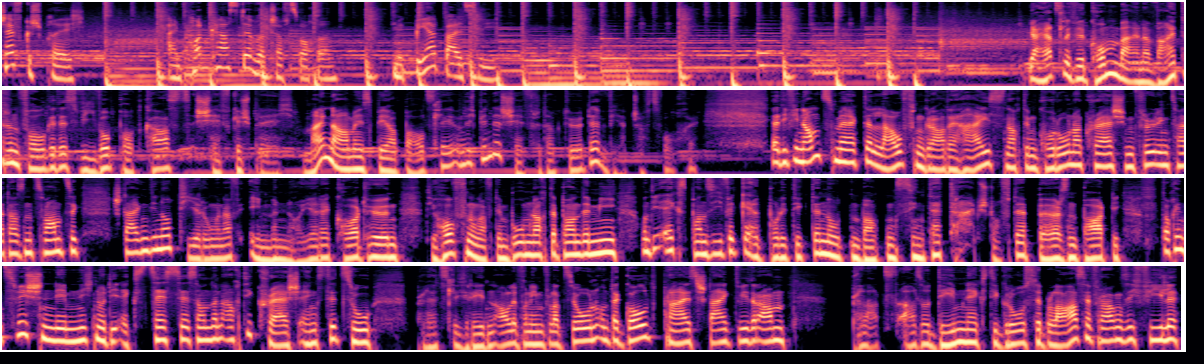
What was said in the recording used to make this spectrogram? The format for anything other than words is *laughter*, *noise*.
Chefgespräch, ein Podcast der Wirtschaftswoche mit Beat Balzli. Ja, herzlich willkommen bei einer weiteren Folge des Vivo Podcasts Chefgespräch. Mein Name ist Beat Balzli und ich bin der Chefredakteur der Wirtschaftswoche. Die Finanzmärkte laufen gerade heiß. Nach dem Corona-Crash im Frühling 2020 steigen die Notierungen auf immer neue Rekordhöhen. Die Hoffnung auf den Boom nach der Pandemie und die expansive Geldpolitik der Notenbanken sind der Treibstoff der Börsenparty. Doch inzwischen nehmen nicht nur die Exzesse, sondern auch die Crash-Ängste zu. Plötzlich reden alle von Inflation und der Goldpreis steigt wieder an. Platzt also demnächst die große Blase, fragen sich viele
